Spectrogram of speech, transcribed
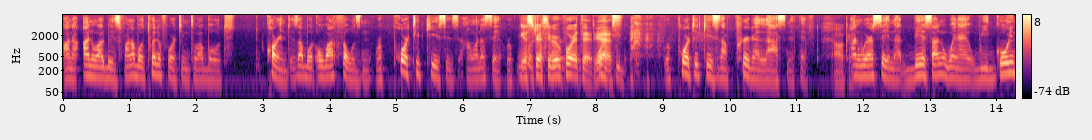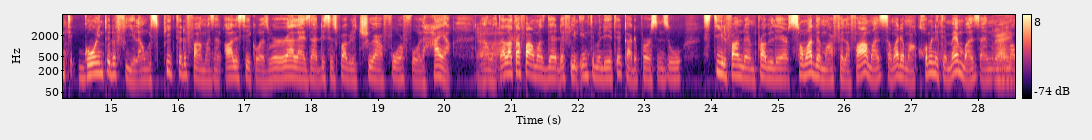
on an annual basis, from about 2014 to about current, is about over a thousand reported cases. I want to say reported. You're stressing reported, yes. Reported cases of predial larceny theft. Okay. And we're saying that based on when I, we go into, go into the field and we speak to the farmers and all the stakeholders, we realize that this is probably three or fourfold higher than what. A ah. lot of farmers, they, they feel intimidated because the persons who steal from them, probably they're, some of them are fellow farmers, some of them are community members, and remember,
